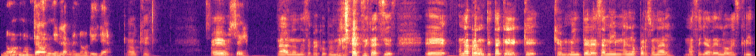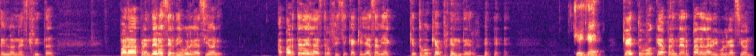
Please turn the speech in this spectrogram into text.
No, no tengo ni la menor idea. Ok. no eh, sé. No, no, no se preocupe, muchas gracias. Eh, una preguntita que, que, que me interesa a mí en lo personal, más allá de lo escrito y lo no escrito. Para aprender a hacer divulgación, aparte de la astrofísica que ya sabía, ¿qué tuvo que aprender? ¿Qué qué? ¿Qué tuvo que aprender para la divulgación?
